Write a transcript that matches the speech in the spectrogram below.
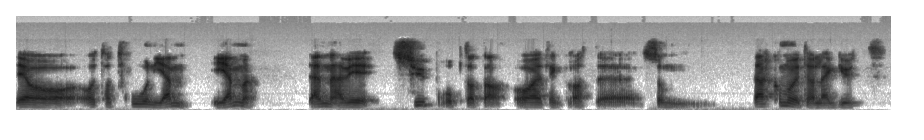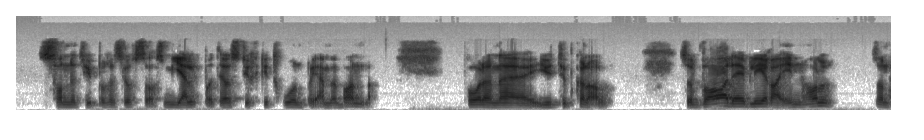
det å, å ta troen hjem i hjemmet, den er vi superopptatt av. Og jeg tenker at eh, som, der kommer vi til å legge ut sånne typer ressurser som hjelper til å styrke troen på hjemmebanen. da, på denne YouTube-kanalen. Så hva det blir av innhold, sånn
